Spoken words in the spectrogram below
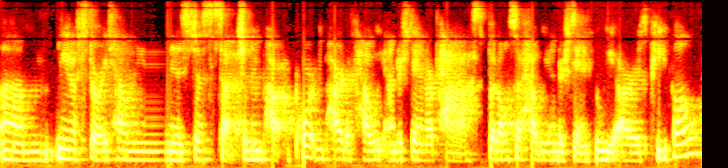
um, you know, storytelling is just such an important part of how we understand our past, but also how we understand who we are as people.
